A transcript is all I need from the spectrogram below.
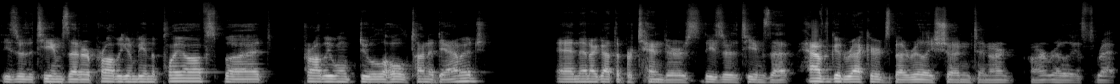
These are the teams that are probably going to be in the playoffs, but probably won't do a whole ton of damage. And then I got the pretenders. These are the teams that have good records, but really shouldn't and aren't aren't really a threat.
